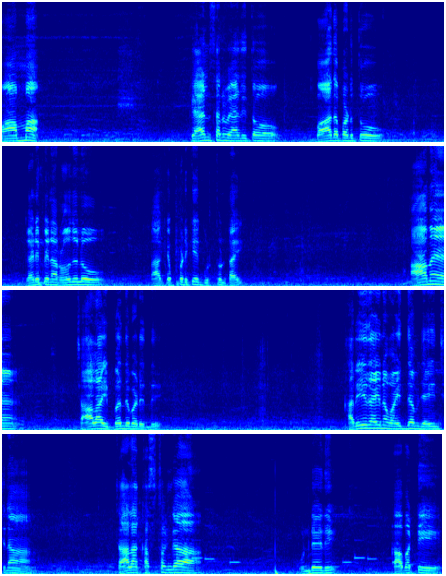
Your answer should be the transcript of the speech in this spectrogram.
మా అమ్మ క్యాన్సర్ వ్యాధితో బాధపడుతూ గడిపిన రోజులు నాకెప్పటికీ గుర్తుంటాయి. ఆమె చాలా ఇబ్బంది పడింది. ఖరీదైన వైద్యం చేయించిన చాలా కష్టంగా ఉండేది. కాబట్టి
